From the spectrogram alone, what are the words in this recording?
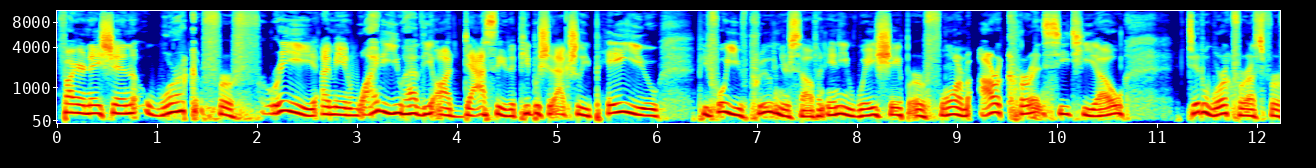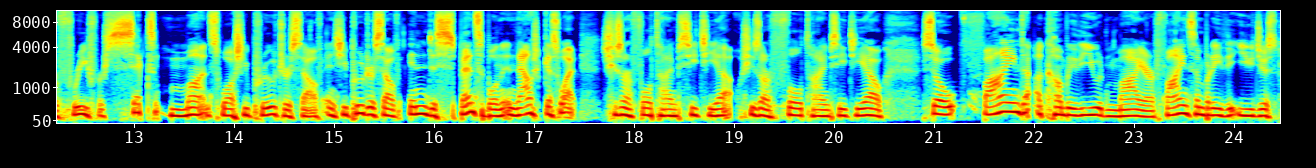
Fire Nation, work for free. I mean, why do you have the audacity that people should actually pay you before you've proven yourself in any way, shape, or form? Our current CTO did work for us for free for six months while she proved herself and she proved herself indispensable. And now, guess what? She's our full time CTO. She's our full time CTO. So find a company that you admire, find somebody that you just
